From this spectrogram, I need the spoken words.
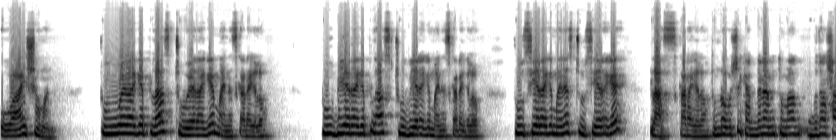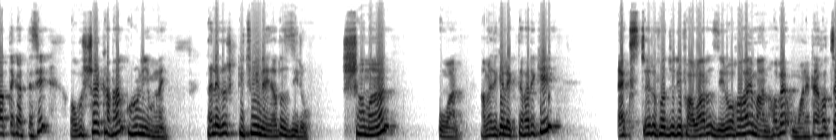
ওয়াই সমান টু এর আগে প্লাস টু এর আগে মাইনাস কাটা গেল। টু বি এর আগে প্লাস টু বি এর আগে মাইনাস কাটা গেল। টু সি এর আগে মাইনাস টু সি এর আগে প্লাস কাটা গেল। তোমরা অবশ্যই কাটবে না, আমি তোমরা বোঝার সাথে কাটতেছি। অবশ্যই কাটার কোনো নিয়ম নাই। তাহলে এগুলো কিছুই নেই, অত জিরো সমান ওয়ান আমরা এদিকে লিখতে পারি কি এক্সের উপর যদি পাওয়ার জিরো হয়, মান হবে ওয়ান এটা হচ্ছে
